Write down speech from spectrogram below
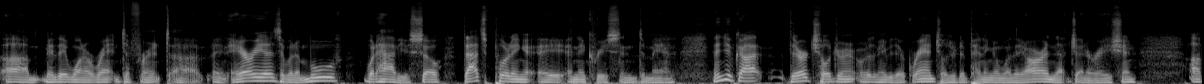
Um, maybe they want to rent in different uh, in areas. They want to move, what have you. So that's putting a, an increase in demand. Then you've got their children or maybe their grandchildren, depending on where they are in that generation. Uh,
